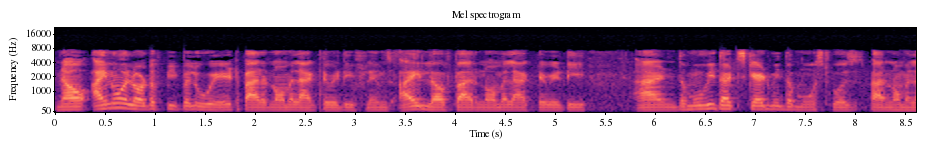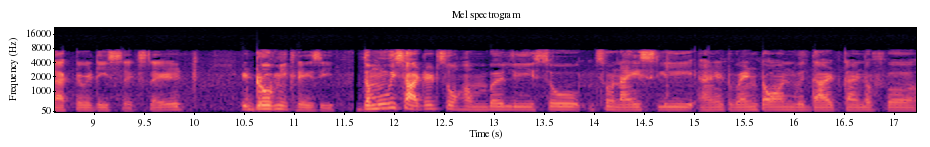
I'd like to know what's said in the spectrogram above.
Now, I know a lot of people who hate Paranormal Activity films. I love Paranormal Activity, and the movie that scared me the most was Paranormal Activity 6. Like it it drove me crazy. The movie started so humbly, so so nicely, and it went on with that kind of uh,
